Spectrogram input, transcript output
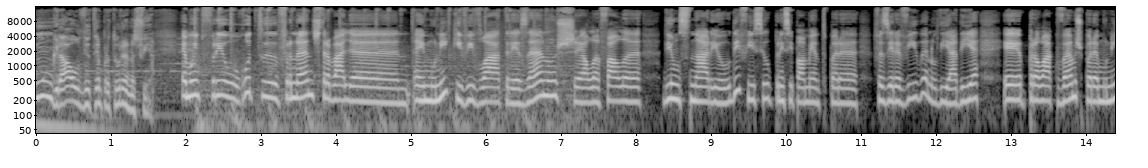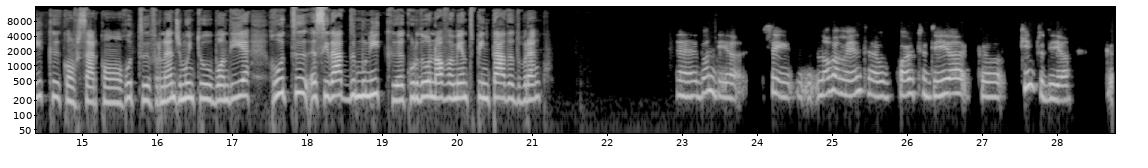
1 grau de temperatura na Sofia. É muito frio. Ruth Fernandes trabalha em Munique e vive lá há três anos. Ela fala de um cenário difícil, principalmente para fazer a vida no dia a dia. É para lá que vamos, para Munique, conversar com Ruth Fernandes. Muito bom dia. Ruth, a cidade de Munique acordou novamente pintada de branco? É, bom dia. Sim, novamente é o quarto dia, que, quinto dia que,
